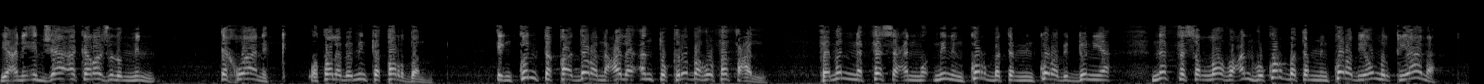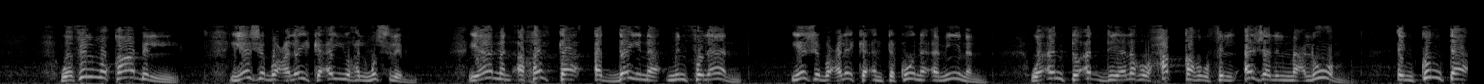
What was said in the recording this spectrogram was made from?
يعني إن جاءك رجل من إخوانك وطلب منك قرضا إن كنت قادرا على أن تقرضه فافعل. فمن نفس عن مؤمن كربة من كرب الدنيا نفس الله عنه كربة من كرب يوم القيامة. وفي المقابل يجب عليك أيها المسلم يا من أخذت الدين من فلان يجب عليك أن تكون أمينا. وأن تؤدي له حقه في الأجل المعلوم إن كنت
